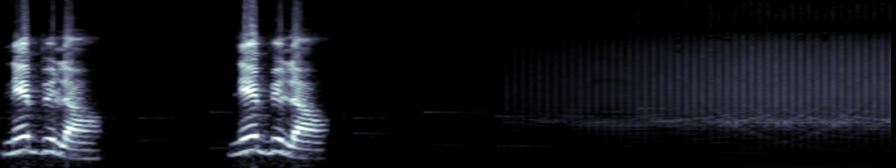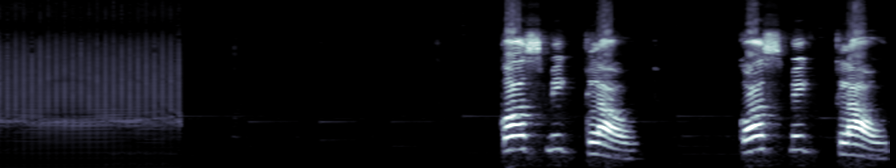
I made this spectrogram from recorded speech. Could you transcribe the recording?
Nebula. Nebula. Cosmic cloud. Cosmic cloud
